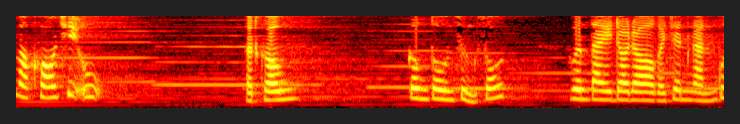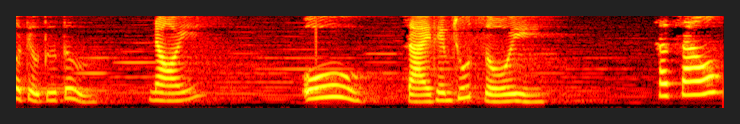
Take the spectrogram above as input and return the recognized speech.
Mà khó chịu. Thật không? Công tôn sửng sốt, vươn tay đo đo cái chân ngắn của tiểu tứ tử, nói. U, dài thêm chút rồi. Thật sao?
